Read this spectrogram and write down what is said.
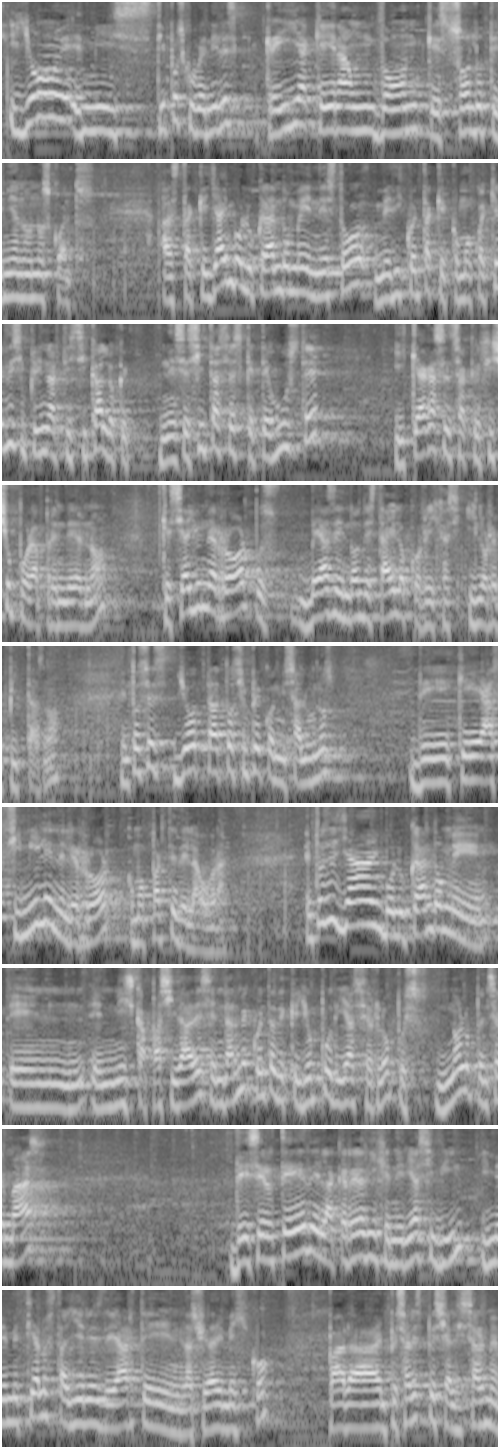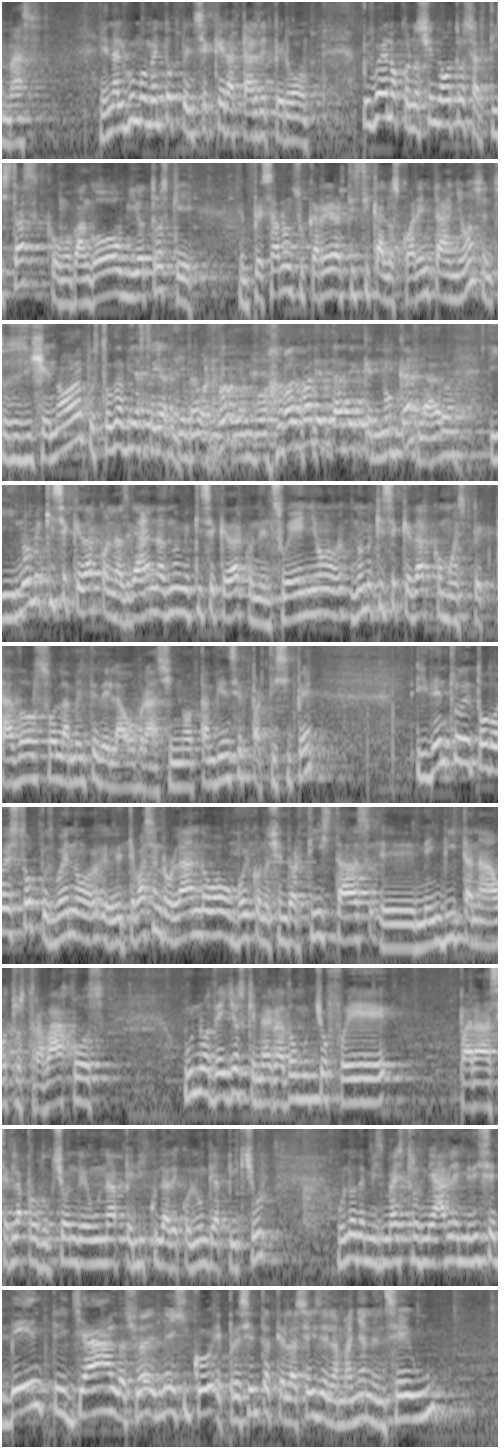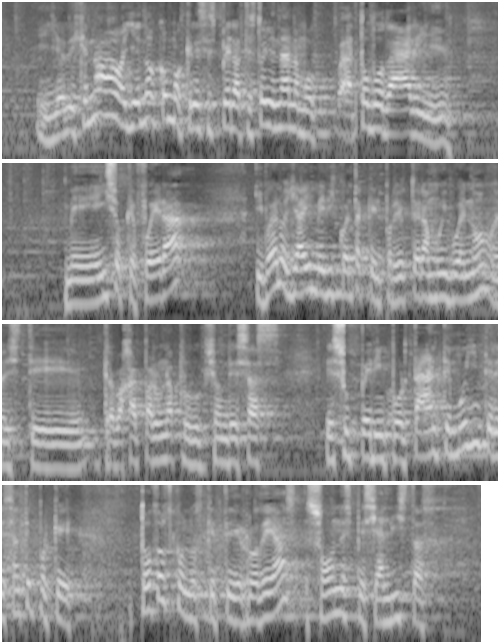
Y yo en mis tiempos juveniles creía que era un don que solo tenían unos cuantos. Hasta que ya involucrándome en esto me di cuenta que como cualquier disciplina artística lo que necesitas es que te guste y que hagas el sacrificio por aprender, ¿no? Que si hay un error, pues veas en dónde está y lo corrijas y lo repitas, ¿no? Entonces yo trato siempre con mis alumnos de que asimilen el error como parte de la obra. Entonces ya involucrándome en, mis capacidades, en darme cuenta de que yo podía hacerlo, pues no lo pensé más. Deserté de la carrera de ingeniería civil y me metí a los talleres de arte en la Ciudad de México para empezar a especializarme más. En algún momento pensé que era tarde, pero pues bueno, conociendo a otros artistas como Van Gogh y otros que empezaron su carrera artística a los 40 años, entonces dije, no, pues todavía estoy a tiempo, ¿no? Más vale tarde que nunca. Claro. Y no me quise quedar con las ganas, no me quise quedar con el sueño, no me quise quedar como espectador solamente de la obra, sino también ser partícipe. Y dentro de todo esto, pues bueno, eh, te vas enrolando, voy conociendo artistas, eh, me invitan a otros trabajos, uno de ellos que me agradó mucho fue para hacer la producción de una película de Columbia Picture. Uno de mis maestros me habla y me dice, vente ya a la Ciudad de México, eh, preséntate a las 6 de la mañana en CEU. Y yo dije, no, oye, no, ¿cómo crees? Espérate, estoy en Álamo a todo dar. Y me hizo que fuera. Y bueno, ya ahí me di cuenta que el proyecto era muy bueno. Este, trabajar para una producción de esas es súper importante, muy interesante porque todos con los que te rodeas son especialistas.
